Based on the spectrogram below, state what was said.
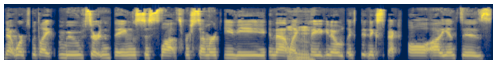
networks would like move certain things to slots for summer TV and that like mm-hmm. they you know like didn't expect fall audiences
